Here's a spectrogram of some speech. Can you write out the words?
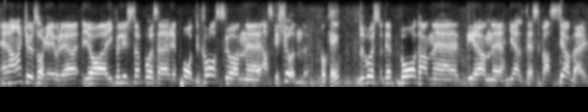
En annan kul sak jag gjorde. Jag, jag gick och lyssnade på sån här podcast från eh, Askersund. Okej. Det var så jag bad han, eh, eran eh, hjälte Sebastian där,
